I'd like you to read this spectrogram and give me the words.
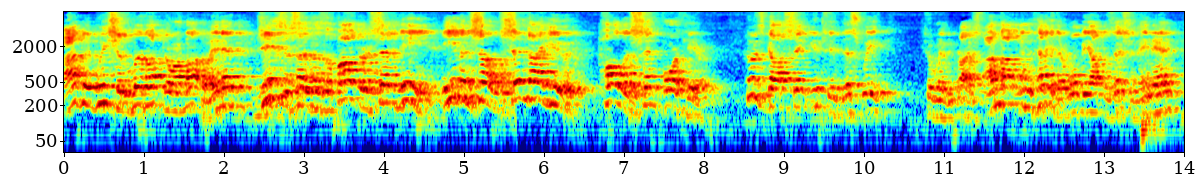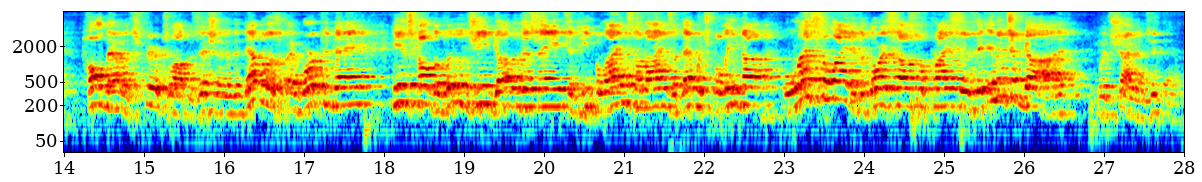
I believe we should live up to our motto. Amen. Jesus says, As the Father has sent me, even so send I you. Paul is sent forth here. Who has God sent you to this week to win Christ? I'm not going to tell you there won't be opposition. Amen. Paul met with spiritual opposition, and the devil is at work today. He is called the little g God of this age, and he blinds the minds of them which believe not, lest the light of the glorious gospel of Christ, who is the image of God, would shine into them.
